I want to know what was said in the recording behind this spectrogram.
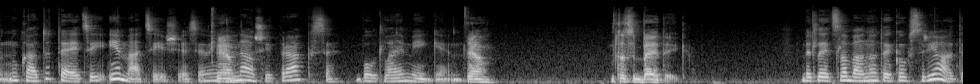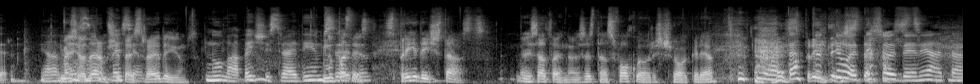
nu, kā tu teici, iemācījušies, ja viņiem Jā. nav šī prakse būt laimīgiem. Jā, tas ir bēdīgi. Bet lietas labā noteikti kaut kas ir jādara. Jā, mēs, mēs jau darām šitais jau... raidījums. Nu, labi, šis raidījums. Nu, paties, nu... Sprīdīšu stāsts. Es atvainojos, es tās folklorisks šokar, jā. jā, tā ļoti šodien, jā, tā.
